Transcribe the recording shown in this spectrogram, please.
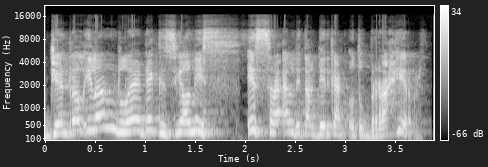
Jenderal Iran ledek Zionis. Israel ditakdirkan untuk berakhir.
